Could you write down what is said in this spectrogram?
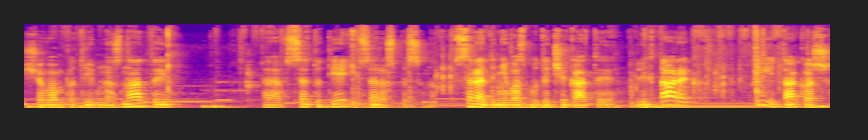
що вам потрібно знати. Е, Все тут є і все розписано. Всередині вас буде чекати ліхтарик, і також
